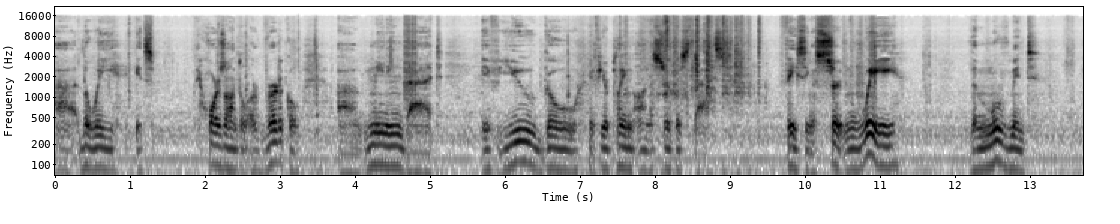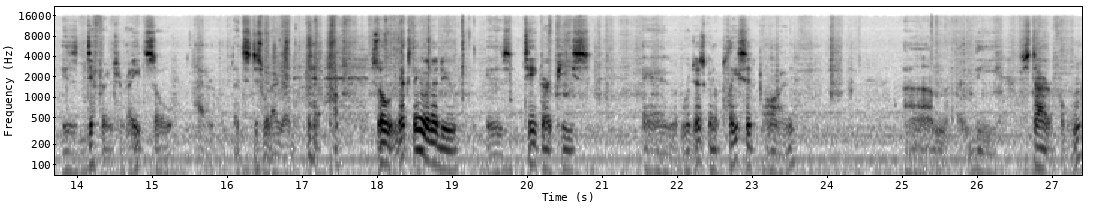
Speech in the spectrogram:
uh, the way it's horizontal or vertical, uh, meaning that if you go, if you're playing on a surface that's facing a certain way, the movement is different, right? So, I don't know. That's just what I read. so, next thing we're going to do is take our piece and we're just going to place it on um, the styrofoam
